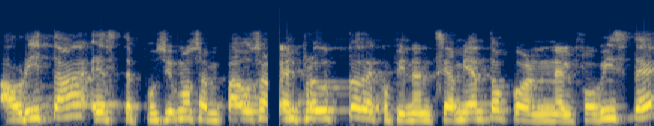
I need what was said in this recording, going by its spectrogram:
Ahorita este, pusimos en pausa el producto de cofinanciamiento con el Fobiste,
